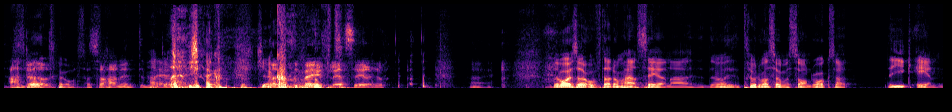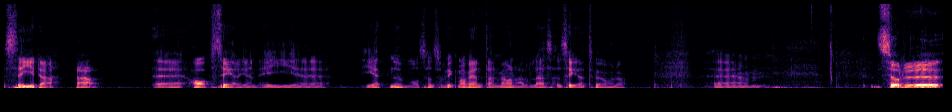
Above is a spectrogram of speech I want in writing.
Han dör. två, så Så han är inte Han med. dör. Jack, Han Jack är inte med i fler serier. Nej. Det var ju så ofta de här serierna, det var, jag tror det var så med Sandra också, att det gick en sida Ja. eh, av serien i, eh, i ett nummer. Sen så fick man vänta en månad och läsa sida två då. Ehm, Så du,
